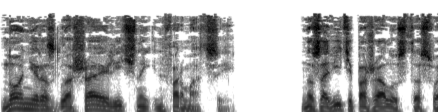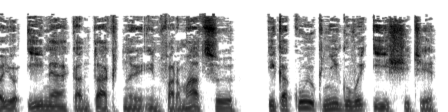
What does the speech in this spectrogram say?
но не разглашая личной информации. Назовите, пожалуйста, свое имя, контактную информацию и какую книгу вы ищете,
